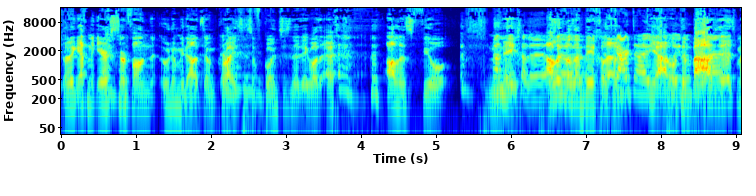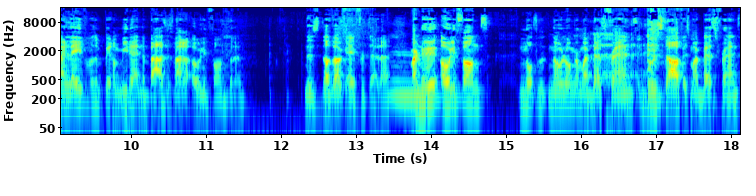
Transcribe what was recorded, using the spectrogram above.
Dat ik echt mijn eerste soort van, hoe noem je dat? Zo'n crisis of consciousness. Ik was echt, alles viel... le- diggelen. Alles was aan diggelen. Ja, want de elkaar. basis, mijn leven was een piramide en de basis waren olifanten. Dus dat wil ik even vertellen. Mm. Maar nu, olifant, not, no longer my best friend. Gustav is my best friend.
